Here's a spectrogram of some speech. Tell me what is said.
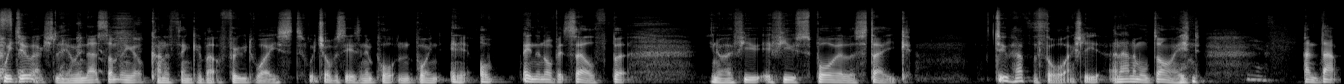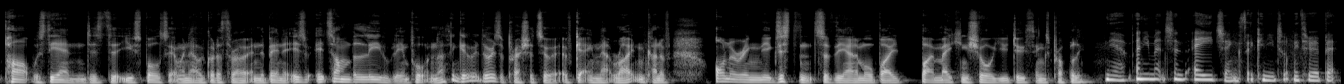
we do actually. I mean, that's something I kind of think about food waste, which obviously is an important point in it of, in and of itself. But you know, if you if you spoil a steak, do have the thought actually an animal died. Yes and that part was the end is that you spoilt it and we now we've got to throw it in the bin. It is it's unbelievably important. I think there is a pressure to it of getting that right and kind of honoring the existence of the animal by by making sure you do things properly. Yeah and you mentioned aging so can you talk me through a bit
